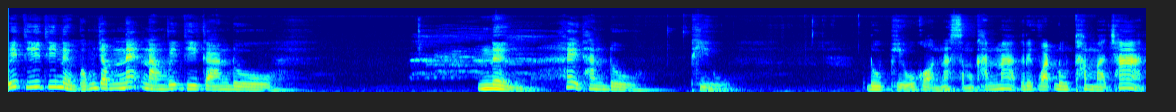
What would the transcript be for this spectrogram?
วิธีที่หนึ่งผมจะแนะนำวิธีการดูหนึ่งให้ท่านดูผิว ดูผิวก่อนนะสำคัญมากเรียกว่าดูธรรมชาติ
